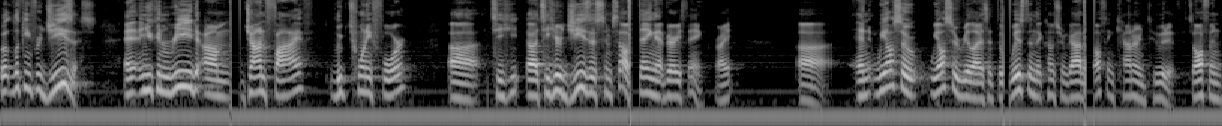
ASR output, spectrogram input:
but looking for Jesus. And, and you can read um, John 5, Luke 24, uh, to, he, uh, to hear Jesus himself saying that very thing, right? Uh, and we also, we also realize that the wisdom that comes from God is often counterintuitive. It's often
